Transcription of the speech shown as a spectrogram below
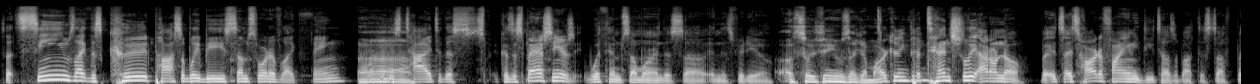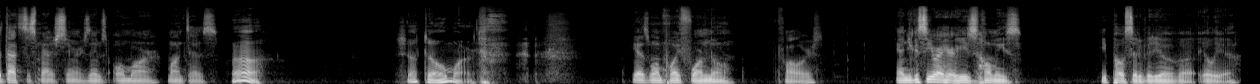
So it seems like this could possibly be some sort of like thing where he's tied to this because the Spanish singer is with him somewhere in this uh, in this video. Uh, so you think it was like a marketing thing? Potentially, I don't know, but it's it's hard to find any details about this stuff. But that's the Spanish singer. His name's Omar Montes. Oh, shout out to Omar. He has 1.4 mil followers, and you can see right here he's homies. He posted a video of uh, Ilya.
